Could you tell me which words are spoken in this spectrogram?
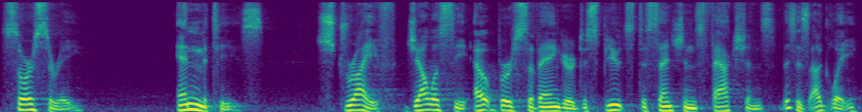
sorcery, enmities, strife, jealousy, outbursts of anger, disputes, dissensions, factions. This is ugly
